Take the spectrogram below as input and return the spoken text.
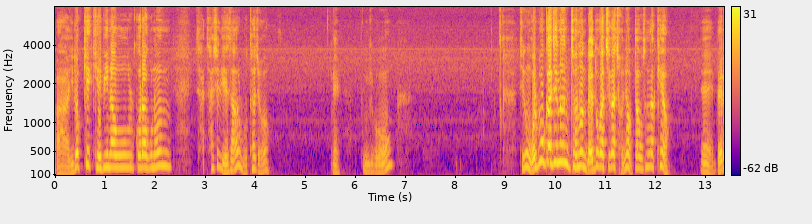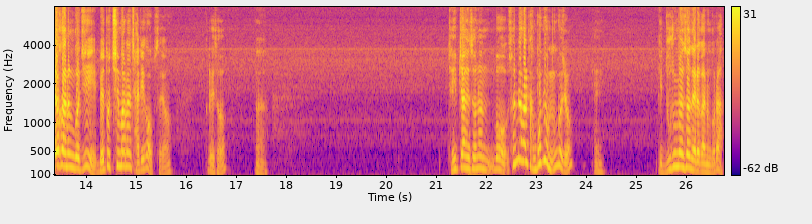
아 이렇게 갭이 나올 거라고는 사, 실 예상을 못하죠. 예, 분기봉 지금 월봉까지는 저는 매도 가치가 전혀 없다고 생각해요. 예, 내려가는 거지 매도 칠 만한 자리가 없어요. 그래서 어. 제 입장에서는 뭐 설명할 방법이 없는 거죠. 예. 누르면서 내려가는 거라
